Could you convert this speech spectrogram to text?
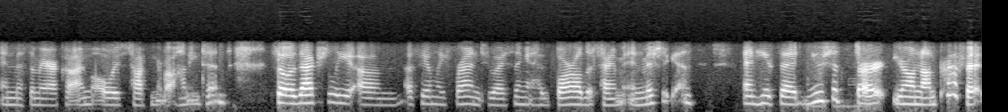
in Miss America, I'm always talking about Huntington's. So it was actually um, a family friend who I sing at his bar all the time in Michigan, and he said you should start your own nonprofit.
